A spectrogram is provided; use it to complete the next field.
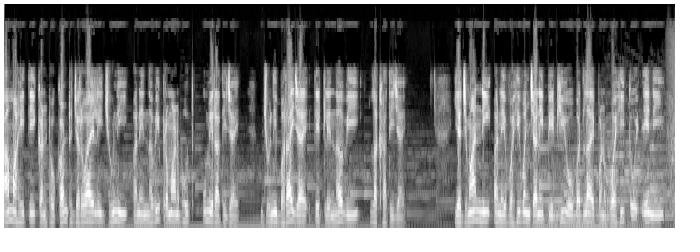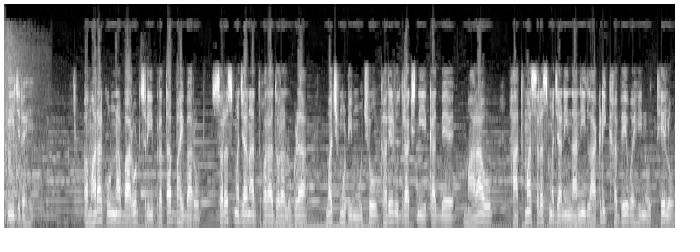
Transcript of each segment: આ માહિતી કંઠોકંઠ જરવાયેલી જૂની અને નવી પ્રમાણભૂત ઉમેરાતી જાય. જૂની ભરાઈ જાય તેટલે નવી લખાતી જાય. યજમાનની અને વહીવંચાની પેઢીઓ બદલાય પણ વહી તો એની એ જ રહે. અમારા કુળના બારોટ શ્રી પ્રતાપભાઈ બારોટ, સરસ મજાના ધોરા ધોરા લુગડા મચમોટી મૂછો, ઘરે રુદ્રાક્ષની એકાદ બે મારાઓ હાથમાં સરસ મજાની નાની લાકડી ખભે વહીનો થેલો,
